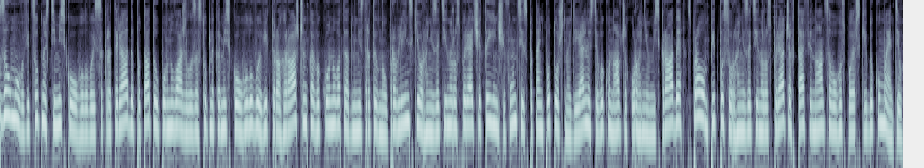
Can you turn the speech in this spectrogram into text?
За умови відсутності міського голови і секретаря депутати уповноважили заступника міського голови Віктора Геращенка виконувати адміністративно-управлінські, організаційно-розпорядчі та інші функції з питань поточної діяльності виконавчих органів міськради з правом підпису організаційно-розпорядчих та фінансово-господарських документів.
